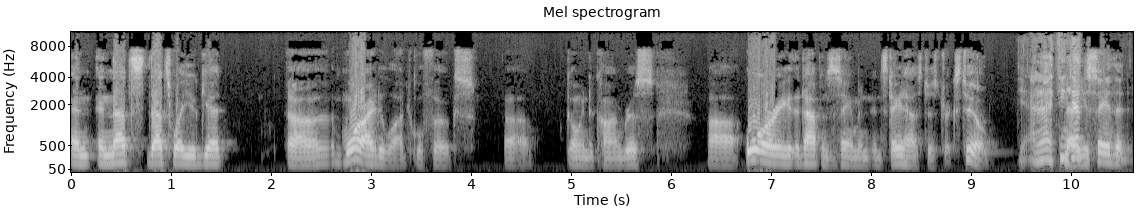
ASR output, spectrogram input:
and and that's that's why you get uh, more ideological folks uh, going to Congress, uh, or it happens the same in, in state house districts too. Yeah, and I think Now you say that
